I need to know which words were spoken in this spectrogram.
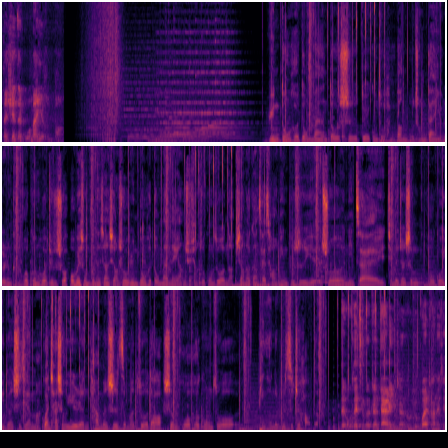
但现在国漫也很棒。运动和动漫都是对工作很棒的补充，但有的人可能会困惑，就是说我为什么不能像享受运动和动漫那样去享受工作呢？想到刚才曹宁不是也说你在景德镇生活过一段时间吗？观察手艺人他们是怎么做到生活和工作平衡的如此之好的？对，我在景德镇待了一阵子，我就观察那些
